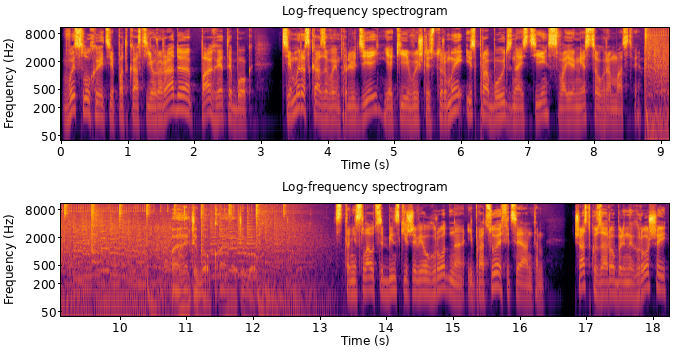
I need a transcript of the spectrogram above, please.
Вы слухаеце падкаст еўрарадыё па гэты бок. Ці мы расказваем пра людзей, якія выйшлі з турмы і спрабуюць знайсці сваё месца ў грамадстве. Па гэты бок, па гэты бок. Станіслаў Цыбінскі жыве ў гродна і працуе афіцыянтам. Частку заробленых грошай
